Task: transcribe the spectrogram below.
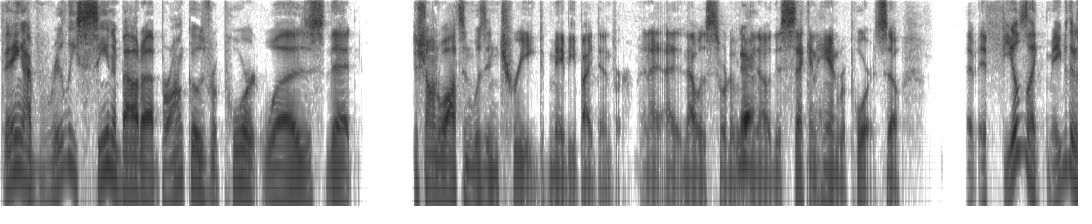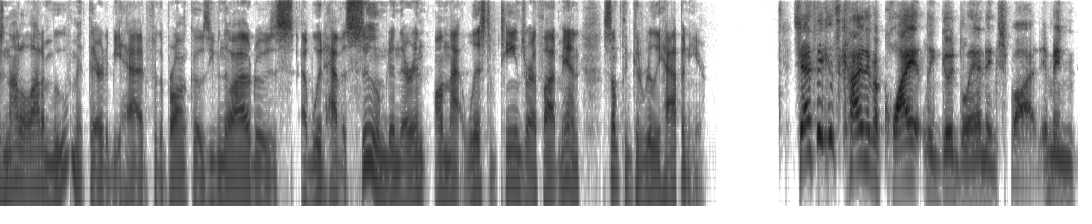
thing I've really seen about a Broncos report was that Deshaun Watson was intrigued maybe by Denver, and, I, I, and that was sort of yeah. you know this secondhand report. So it feels like maybe there's not a lot of movement there to be had for the Broncos, even though I was I would have assumed, and they're in on that list of teams where I thought, man, something could really happen here. See, I think it's kind of a quietly good landing spot. I mean,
